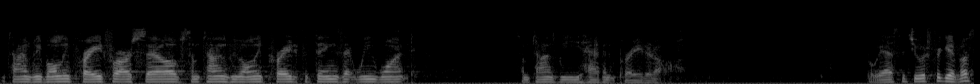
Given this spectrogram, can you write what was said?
Sometimes we've only prayed for ourselves. Sometimes we've only prayed for things that we want. Sometimes we haven't prayed at all. But we ask that you would forgive us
